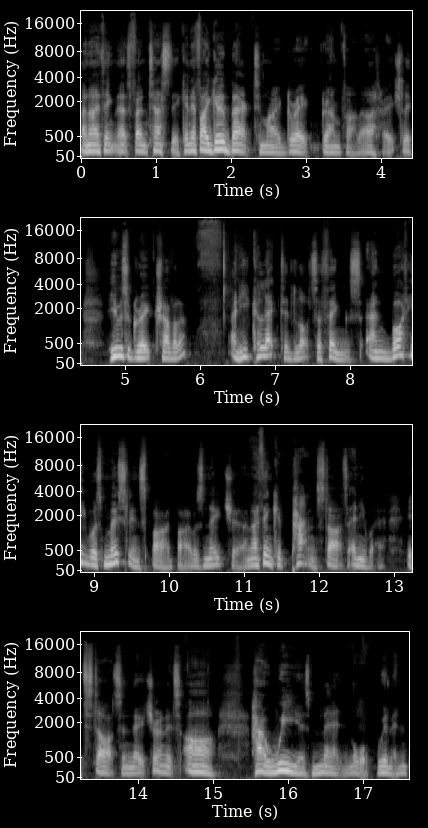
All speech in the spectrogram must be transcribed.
And I think that's fantastic. And if I go back to my great grandfather, Arthur H. he was a great traveller and he collected lots of things. And what he was mostly inspired by was nature. And I think if pattern starts anywhere, it starts in nature, and it's our how we as men or women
